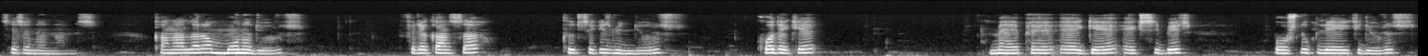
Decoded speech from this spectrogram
ses önemlisi. Kanallara mono diyoruz. Frekansa 48000 diyoruz. Kodeke MPEG eksi 1 boşluk L2 diyoruz.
